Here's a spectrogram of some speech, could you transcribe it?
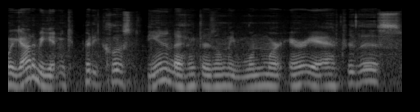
We gotta be getting pretty close to the end. I think there's only one more area after this.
